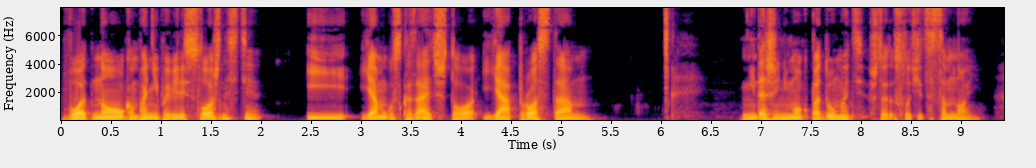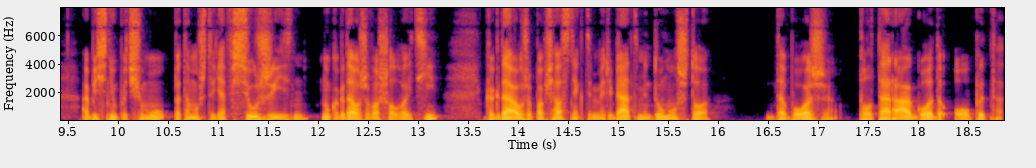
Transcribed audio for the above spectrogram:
вот, но у компании появились сложности, и я могу сказать, что я просто не даже не мог подумать, что это случится со мной. Объясню почему. Потому что я всю жизнь, ну, когда уже вошел в IT, когда уже пообщался с некоторыми ребятами, думал, что, да боже, полтора года опыта,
